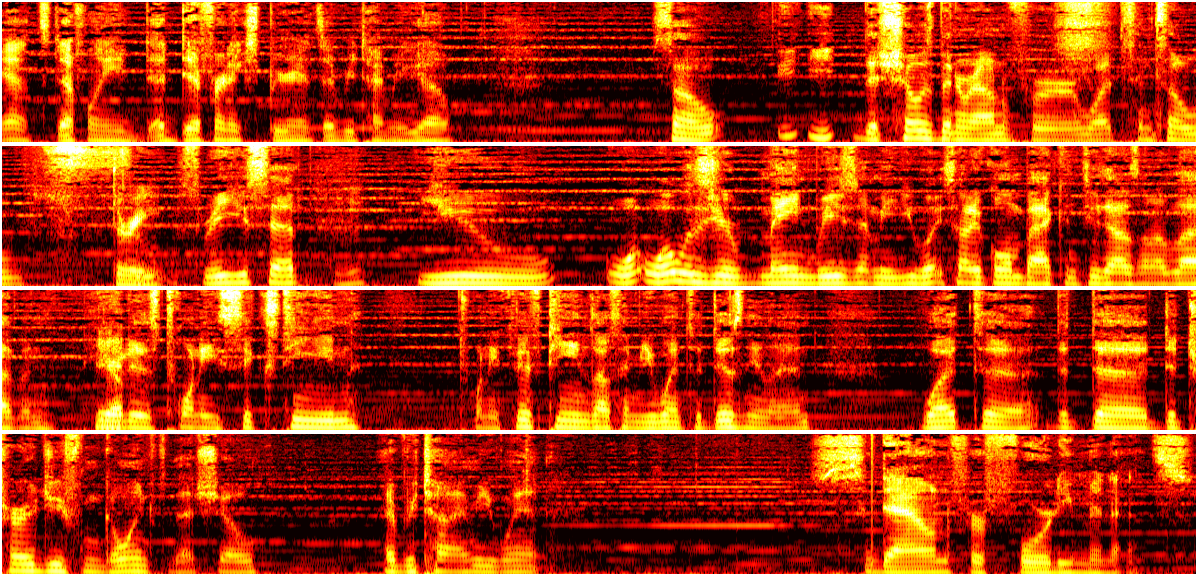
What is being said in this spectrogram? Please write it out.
yeah, it's definitely a different experience every time you go. So y- the show's been around for what since oh Three. three you said. Mhm. You what, what was your main reason? I mean, you started going back in 2011. Here Yep. it is, 2016, 2015. Last time you went to Disneyland. What uh, d- d- deterred you from going for that show every time you went? sit down for 40 minutes.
